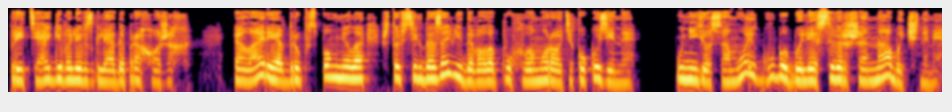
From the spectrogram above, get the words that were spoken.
притягивали взгляды прохожих. Элария вдруг вспомнила, что всегда завидовала пухлому ротику кузины. У нее самой губы были совершенно обычными.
